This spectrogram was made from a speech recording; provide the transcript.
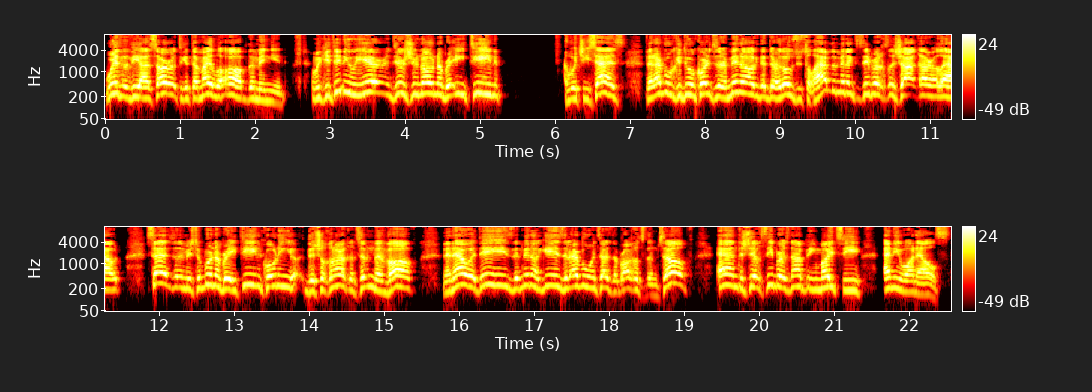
with the Asara to get the Maila of the minion. And we continue here in Dirshuno number 18 which he says that everyone can do according to their minog, that there are those who still have the minog to say Baruch Shachar allowed. Says in the Mishnah number 18, quoting the Shulchan Aruch and Seven Menvav, that nowadays the minog is that everyone says the brachos themselves, and the Sheikh Sibur is not being mitzi anyone else.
